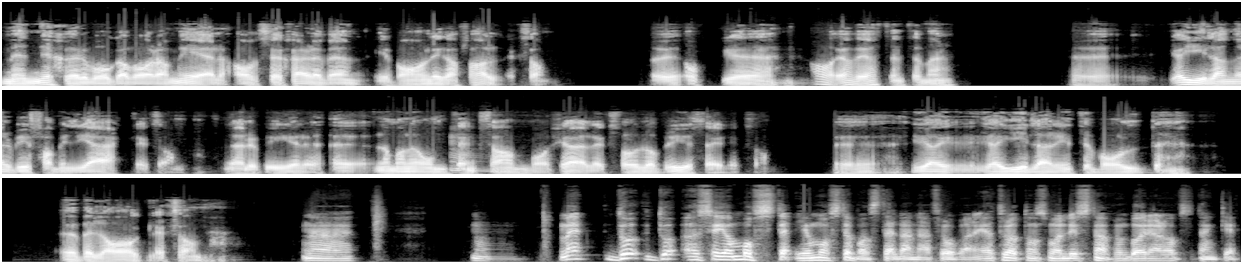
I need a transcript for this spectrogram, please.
människor vågar vara mer av sig själva än i vanliga fall. Liksom. Eh, och eh, ja, jag vet inte men jag gillar när det blir familjärt liksom. När, det blir, när man är omtänksam och kärleksfull och bryr sig liksom. Jag, jag gillar inte våld överlag liksom. Nej. Mm. Men då, då, alltså jag, måste, jag måste bara ställa den här frågan. Jag tror att de som har lyssnat från början också tänker.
